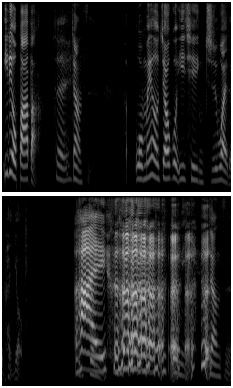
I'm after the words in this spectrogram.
一六八吧，对。这样子。我没有交过一七零之外的朋友，嗨，就你 这样子，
